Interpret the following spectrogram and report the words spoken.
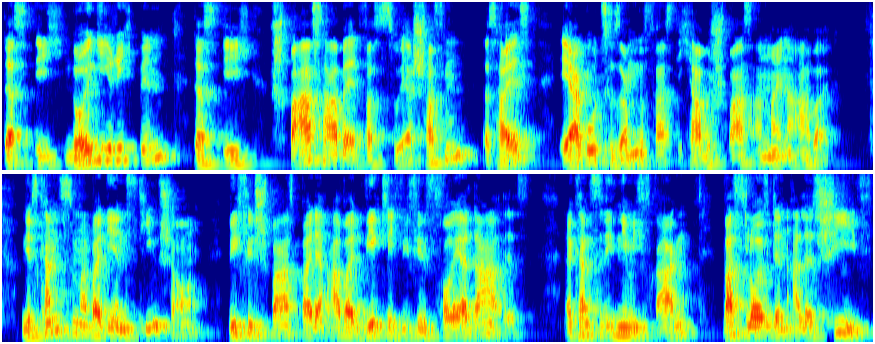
dass ich neugierig bin, dass ich Spaß habe, etwas zu erschaffen. Das heißt, Ergo zusammengefasst, ich habe Spaß an meiner Arbeit. Und jetzt kannst du mal bei dir ins Team schauen, wie viel Spaß bei der Arbeit wirklich, wie viel Feuer da ist. Da kannst du dich nämlich fragen, was läuft denn alles schief?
